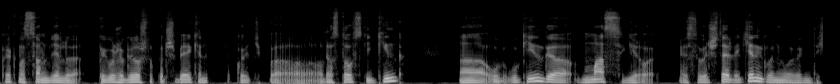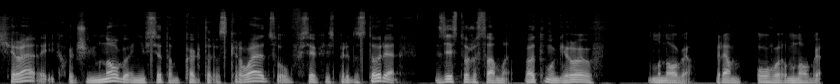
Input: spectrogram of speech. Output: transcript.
Как на самом деле, как уже говорил, что Подшибякин такой, типа, ростовский кинг, а, у, у Кинга масса героев. Если вы читали Кинга, у него их до хера, их очень много, они все там как-то раскрываются, у всех есть предыстория. Здесь то же самое. Поэтому героев много, прям овер много.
